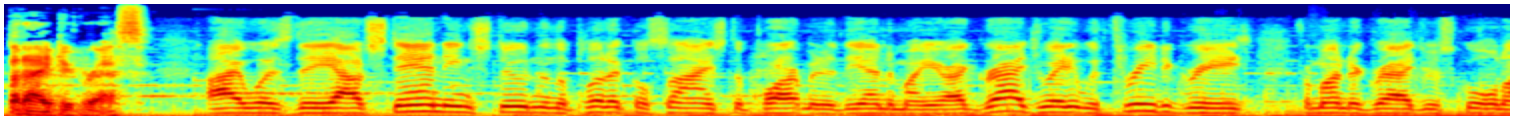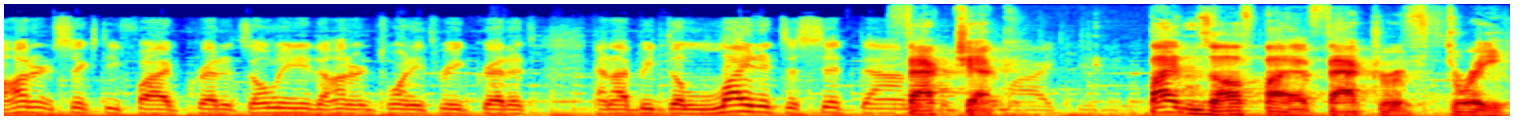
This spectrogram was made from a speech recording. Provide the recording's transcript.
But I digress. I was the outstanding student in the political science department at the end of my year. I graduated with three degrees from undergraduate school and 165 credits, only need 123 credits, and I'd be delighted to sit down. Fact check. Biden's off by a factor of three.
